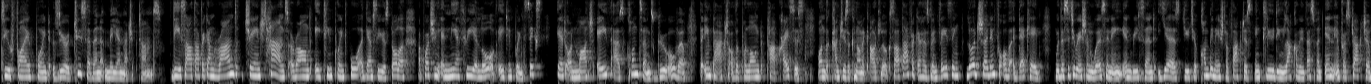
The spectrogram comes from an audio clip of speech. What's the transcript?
to 5.027 million metric tons. The South African rand changed hands around 18.4 against the US dollar, approaching a near three-year low of 18.6 hit on March 8th as concerns grew over the impact of the prolonged power crisis on the country's economic outlook. South Africa has been facing load shedding for over a decade, with the situation worsening in recent years due to a combination of factors, including lack of investment in infrastructure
